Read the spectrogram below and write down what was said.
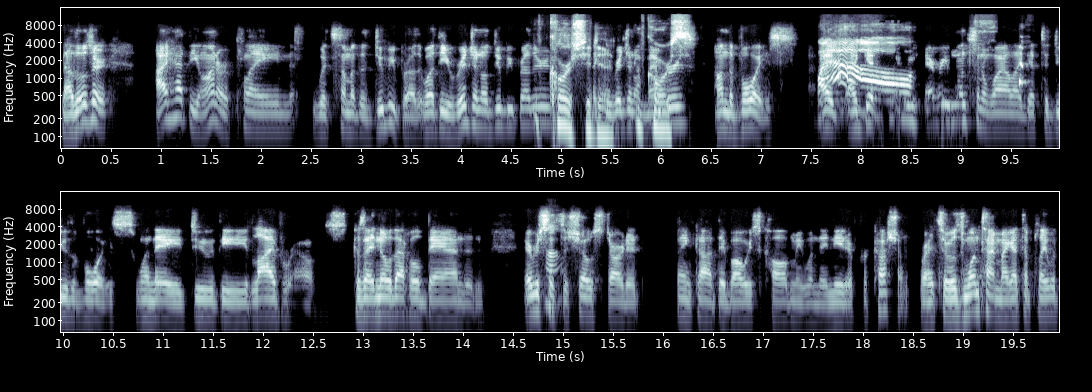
Now those are. I had the honor of playing with some of the Doobie Brothers. Well, the original Doobie Brothers. Of course, you like did. The original of members course. on The Voice. Wow. I, I get every, every, once in a while I get to do the voice when they do the live rounds because I know that whole band and ever since huh? the show started, thank God they've always called me when they needed percussion. Right. So it was one time I got to play with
